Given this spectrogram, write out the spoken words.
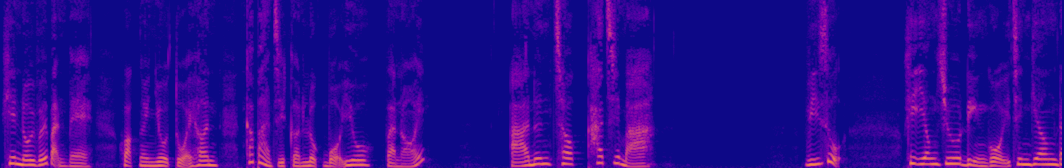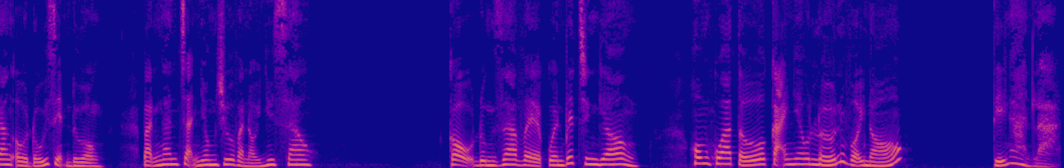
Khi nói với bạn bè hoặc người nhiều tuổi hơn, các bạn chỉ cần lục bộ yêu và nói 아는 척 하지 마. Ví dụ, khi Yongju đỉnh gọi Trinh Young đang ở đối diện đường, bạn ngăn chặn Yongju và nói như sau. Cậu đừng ra về quên biết Trinh Young. Hôm qua tớ cãi nhau lớn với nó. tiếng Hàn là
